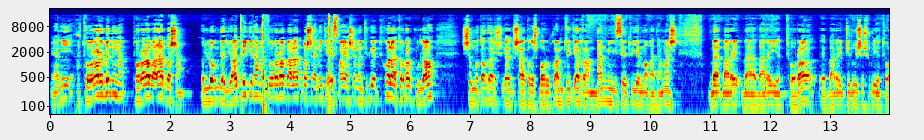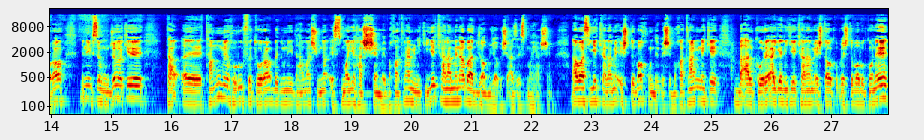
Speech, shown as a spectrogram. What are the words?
یعنی تورا رو بدونن تورا رو بلد باشن. لمده یاد بگیرن و تورا رو بلد باشن. یعنی که اسمای هشم توی کل تورا کولا شموتاف شکلش باروکو هم توی که رمبن میمیسه توی مقدمش برای برای تورا برای پیروشش روی تورا می اونجا که تموم حروف تورا بدونید همش اینا اسمای هشمه به خاطر همینه که یک کلمه نباید جابجا بشه از اسمای هشم نباید یک کلمه اشتباه خونده بشه. به خاطر همینه که به الکوره اگر اینکه یک کلمه اشتباه اشتباه بکنه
